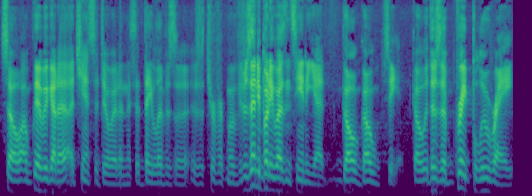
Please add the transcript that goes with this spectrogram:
So I'm glad we got a, a chance to do it. And they said They Live is a is a terrific movie. If there's anybody who hasn't seen it yet, go go see it. Go. There's a great Blu-ray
